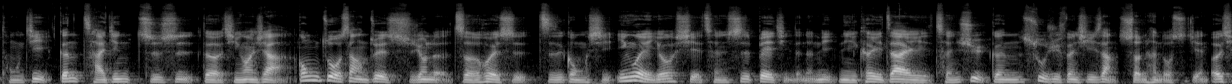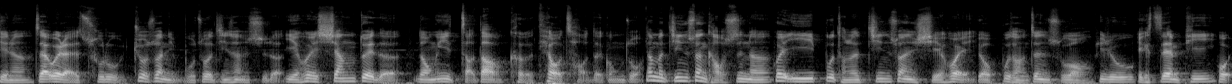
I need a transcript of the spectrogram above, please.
统计跟财经知识的情况下，工作上最实用的则会是资工系，因为有写程式背景的能力，你可以在程序跟数据分析上省很多时间，而且呢，在未来的出路，就算你不做精算师了，也会相对的容易找到可跳槽的工作。那么精算考试呢，会依不同的精算协会有不同的证书哦，譬如 EXMP 或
